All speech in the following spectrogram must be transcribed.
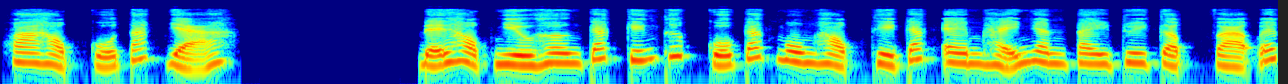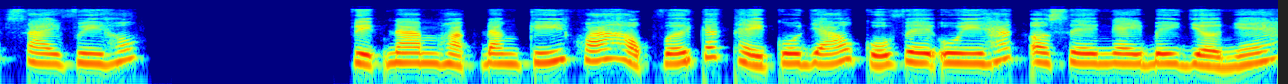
khoa học của tác giả. Để học nhiều hơn các kiến thức của các môn học thì các em hãy nhanh tay truy cập vào website VHOC. Việt Nam hoặc đăng ký khóa học với các thầy cô giáo của VUIHOC ngay bây giờ nhé.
